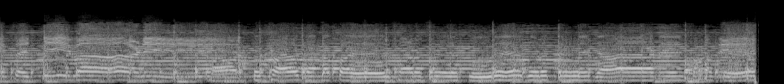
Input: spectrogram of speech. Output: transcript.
ਸੱਚੀ ਬਾਣੀ। ਆਪ ਸਾਧਨ ਪਏ ਸਰਸ ਪੂਰੇ ਗੁਰ ਤੇ ਜਾਣੇ। ਸੁਣਦੇ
